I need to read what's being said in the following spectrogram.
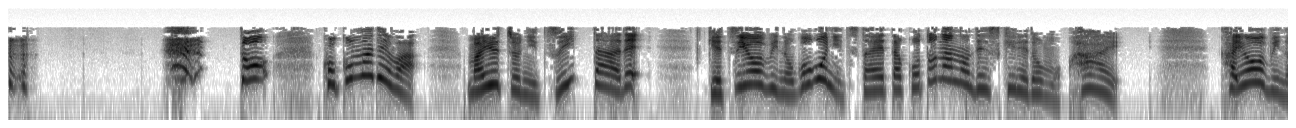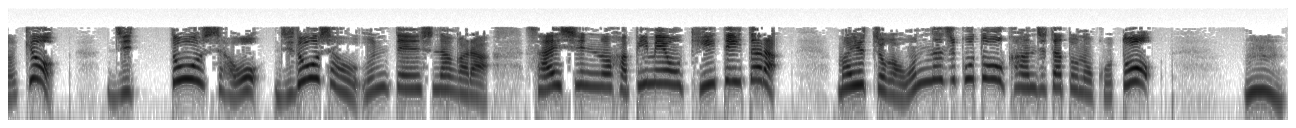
ーん と、ここまでは、まゆちょにツイッターで、月曜日の午後に伝えたことなのですけれども、はい。火曜日の今日、自動車を、自動車を運転しながら、最新のハピメを聞いていたら、まゆっちょが同じことを感じたとのこと。うん。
